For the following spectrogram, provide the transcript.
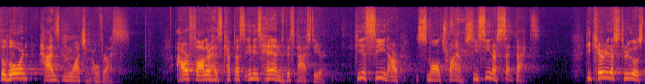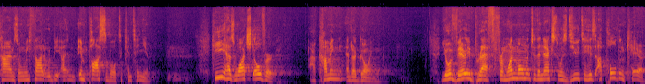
the Lord has been watching over us. Our Father has kept us in His hand this past year. He has seen our small triumphs, He's seen our setbacks. He carried us through those times when we thought it would be impossible to continue. He has watched over our coming and our going. Your very breath from one moment to the next was due to His upholding care,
